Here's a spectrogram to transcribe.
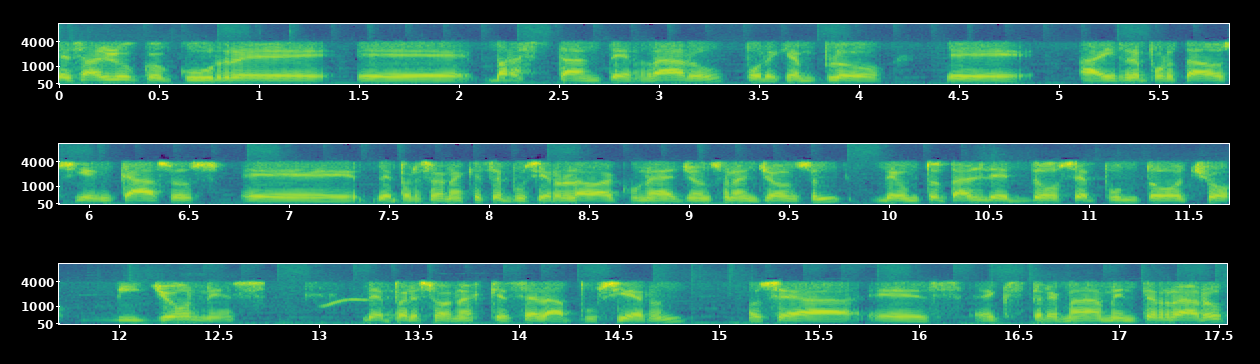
es algo que ocurre eh, bastante raro. Por ejemplo, eh, hay reportados 100 casos eh, de personas que se pusieron la vacuna de Johnson Johnson, de un total de 12.8 millones de personas que se la pusieron. O sea, es extremadamente raro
